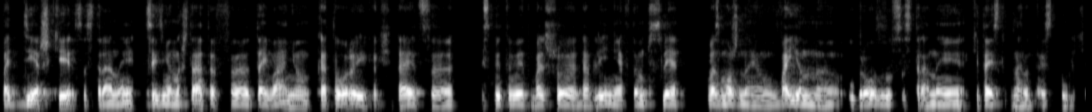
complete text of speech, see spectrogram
поддержки со стороны Соединенных Штатов Тайваню, который, как считается, испытывает большое давление, в том числе возможную военную угрозу со стороны Китайской Народной Республики.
